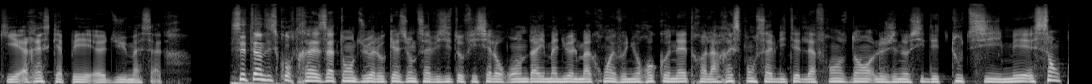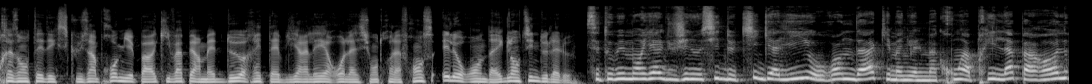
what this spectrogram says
qui est rescapée du massacre. C'était un discours très attendu à l'occasion de sa visite officielle au Rwanda. Emmanuel Macron est venu reconnaître la responsabilité de la France dans le génocide des Tutsis, mais sans présenter d'excuses. Un premier pas qui va permettre de rétablir les relations entre la France et le Rwanda. Églantine Delalleux. C'est au mémorial du génocide de Kigali, au Rwanda, qu'Emmanuel Macron a pris la parole.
